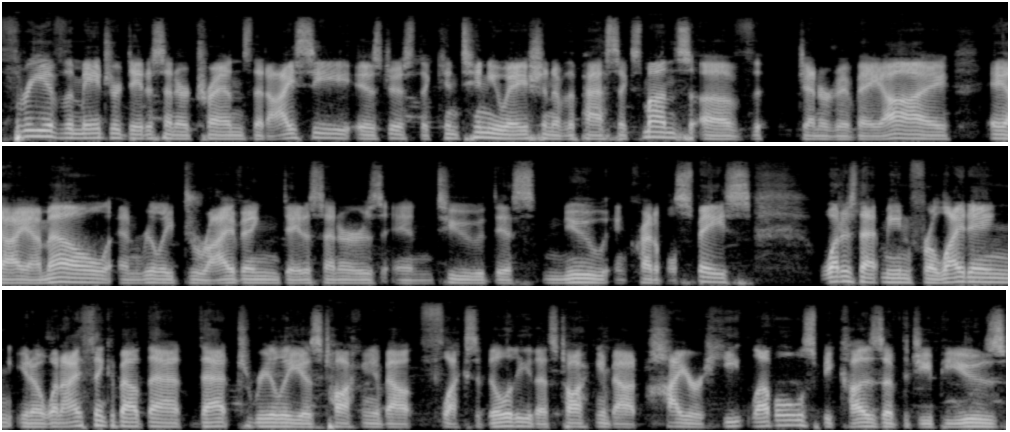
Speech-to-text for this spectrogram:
three of the major data center trends that I see is just the continuation of the past six months of generative AI, AIML, and really driving data centers into this new incredible space what does that mean for lighting? You know, when I think about that, that really is talking about flexibility. That's talking about higher heat levels because of the GPUs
